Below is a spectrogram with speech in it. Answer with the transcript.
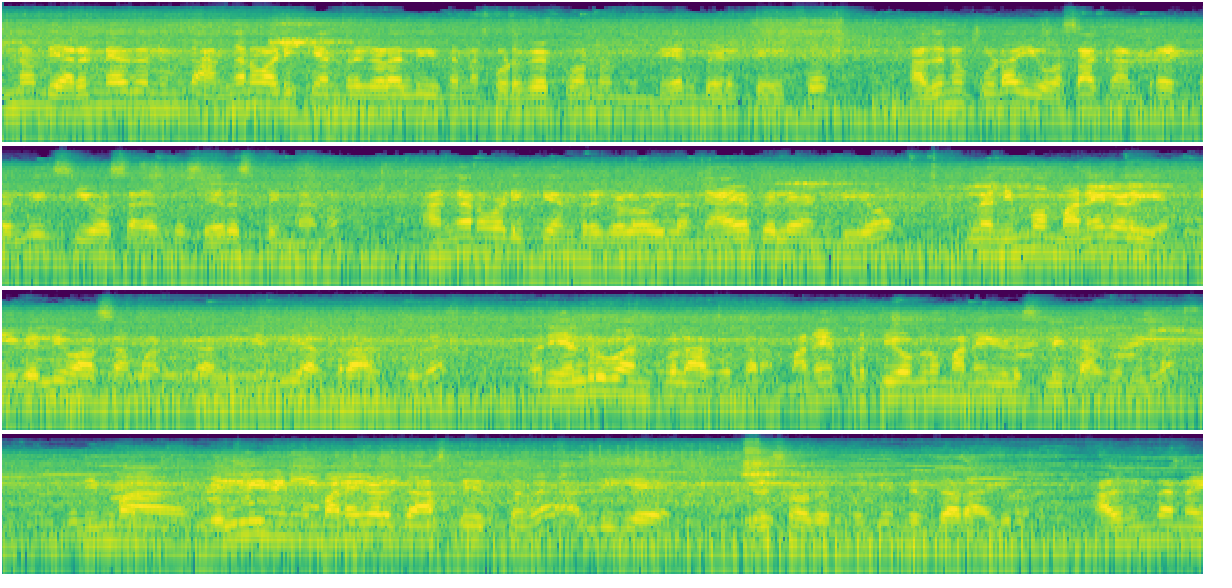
ಇನ್ನೊಂದು ಎರಡನೇದು ನಿಮ್ಮದು ಅಂಗನವಾಡಿ ಕೇಂದ್ರಗಳಲ್ಲಿ ಇದನ್ನು ಕೊಡಬೇಕು ಅನ್ನೋ ನಿಮ್ದು ಏನು ಬೇಡಿಕೆ ಇತ್ತು, ಅದನ್ನು ಕೂಡ ಈ ಹೊಸ ಕಾಂಟ್ರಾಕ್ಟಲ್ಲಿ ಸಿ ಒ ಸಾಹೇಬರು ಸೇರಿಸ್ತೀನಿ ನಾನು. ಅಂಗನವಾಡಿ ಕೇಂದ್ರಗಳು ಇಲ್ಲ ನ್ಯಾಯಬೆಲೆ ಅಂಗಡಿಯೋ ಇಲ್ಲ ನಿಮ್ಮ ಮನೆಗಳಿಗೆ, ನೀವೆಲ್ಲಿ ವಾಸ ಮಾಡ್ತೀರೋ ಅಲ್ಲಿಗೆ ಎಲ್ಲಿ ಹತ್ರ ಆಗ್ತದೆ ಅವ್ರು ಎಲ್ರಿಗೂ ಅನುಕೂಲ ಆಗೋ ಥರ. ಮನೆ ಪ್ರತಿಯೊಬ್ಬರು ಮನೆಗೆ ಇಳಿಸ್ಲಿಕ್ಕೆ ಆಗೋದಿಲ್ಲ ನಿಮ್ಮ, ಎಲ್ಲಿ ನಿಮ್ಮ ಮನೆಗಳು ಜಾಸ್ತಿ ಇರ್ತವೆ, ಅಲ್ಲಿಗೆ ಇಳಿಸೋದ್ರ ಬಗ್ಗೆ ನಿರ್ಧಾರ ಆಗಿದೆ. ಆದ್ದರಿಂದ ನೈ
